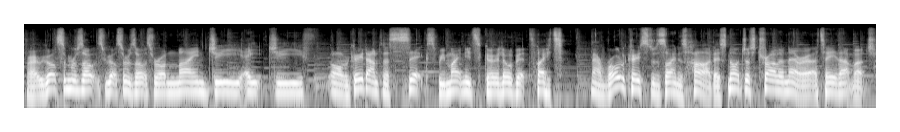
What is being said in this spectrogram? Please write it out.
Right, we got some results. We got some results. We're on 9G, 8G. Oh, we go down to 6. We might need to go a little bit tighter. Now, roller coaster design is hard. It's not just trial and error, I'll tell you that much.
